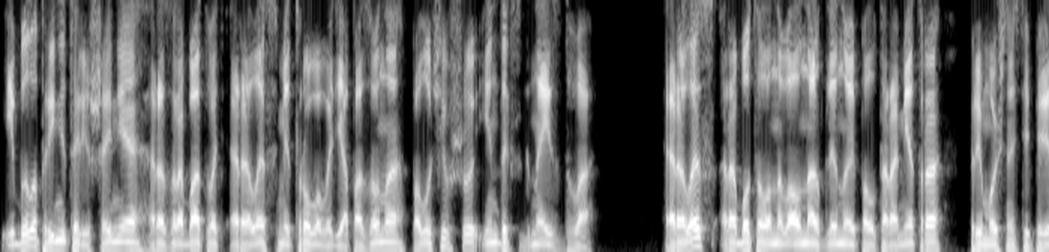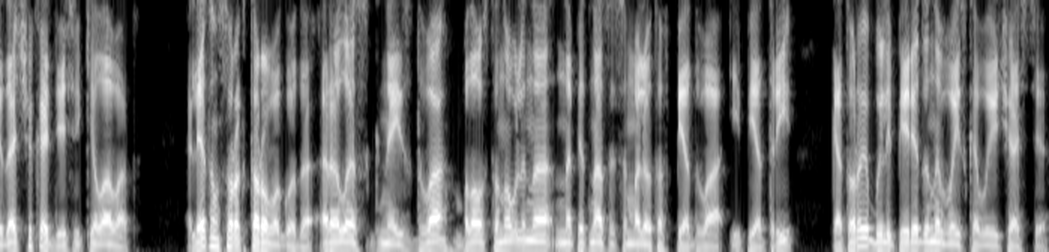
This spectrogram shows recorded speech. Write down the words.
и было принято решение разрабатывать РЛС метрового диапазона, получившую индекс ГНЕЙС-2. РЛС работала на волнах длиной 1,5 метра при мощности передатчика 10 кВт. Летом 1942 года РЛС ГНЕЙС-2 была установлена на 15 самолетов Пе-2 и Пе-3, которые были переданы в войсковые части.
